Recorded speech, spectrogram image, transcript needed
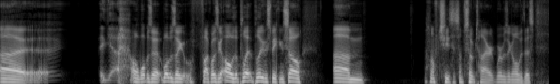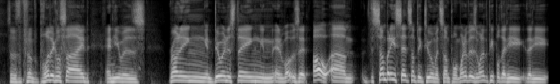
uh yeah oh what was it what was like fuck what was it oh the poli- politically speaking. So um oh jesus i'm so tired. Where was i going with this? So from the political side and he was running and doing his thing and, and what was it? Oh um somebody said something to him at some point. One of his one of the people that he that he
